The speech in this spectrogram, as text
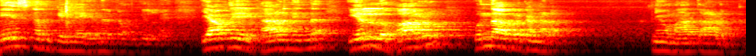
ಹೇಸ್ಕಂಕಿಲ್ಲ ಹೆದರ್ಕಂಕಿಲ್ಲ ಯಾವುದೇ ಕಾರಣದಿಂದ ಎಲ್ಲೂ ಹಾರು ಕುಂದಾಪುರ ಕನ್ನಡ. ನೀವು ಮಾತಾಡಕ್ಕೆ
